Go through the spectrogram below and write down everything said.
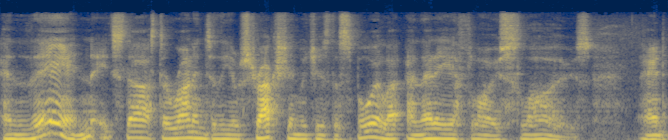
and then it starts to run into the obstruction, which is the spoiler, and that airflow slows. And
